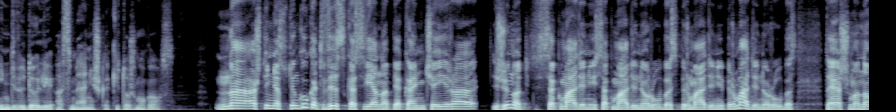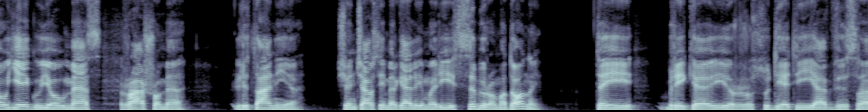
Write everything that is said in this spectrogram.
individuali, asmeniška kito žmogaus. Na, aš tai nesutinku, kad viskas vien apie kančią yra, žinot, sekmadieniui sekmadienio rūbas, pirmadieniui pirmadienio rūbas. Tai aš manau, jeigu jau mes rašome litaniją švenčiausiai mergeliai Marijai Sibiro Madonai, tai reikia ir sudėti į ją visą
